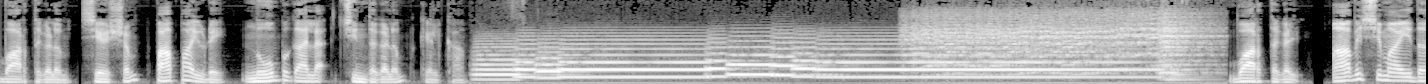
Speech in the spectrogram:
വാർത്തകളും ശേഷം പാപ്പായുടെ നോമ്പുകാല ചിന്തകളും കേൾക്കാം. വാർത്തകൾ. ആവശ്യമായത്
